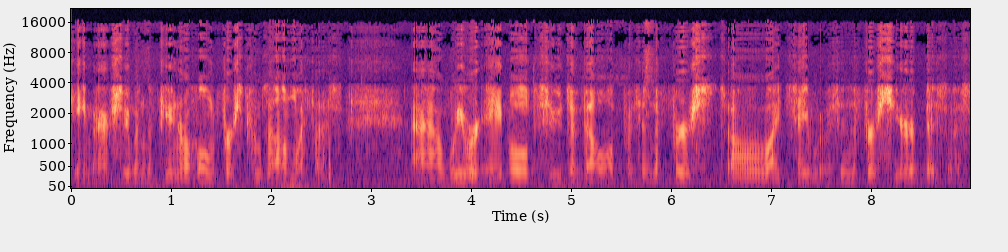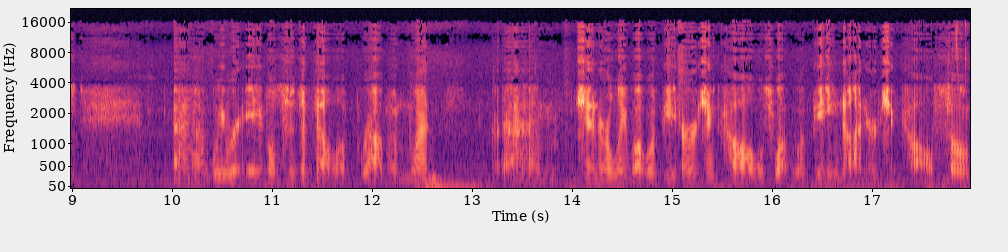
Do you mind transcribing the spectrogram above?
team. Actually, when the funeral home first comes on with us, uh, we were able to develop within the first oh, I'd say within the first year of business uh, we were able to develop, Robin, what um, generally what would be urgent calls, what would be non-urgent calls. So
